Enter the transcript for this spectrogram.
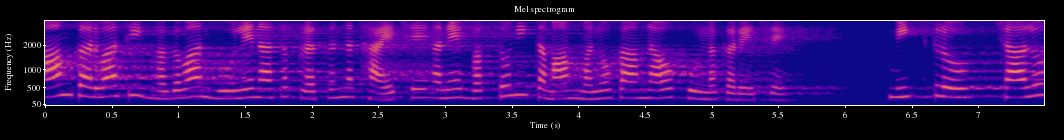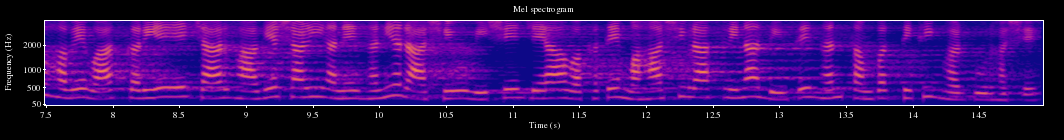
આમ કરવાથી ભગવાન ભોલેનાથ પ્રસન્ન થાય છે અને ભક્તોની તમામ મનોકામનાઓ પૂર્ણ કરે છે. મિત્રો, ચાલો હવે વાત કરીએ એ ચાર ભાગ્યશાળી અને ધન્ય રાશિઓ વિશે જે આ વખતે મહાશિવરાત્રિના દિવસે ધન સંપત્તિથી ભરપૂર હશે.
